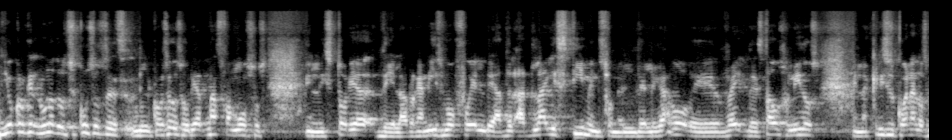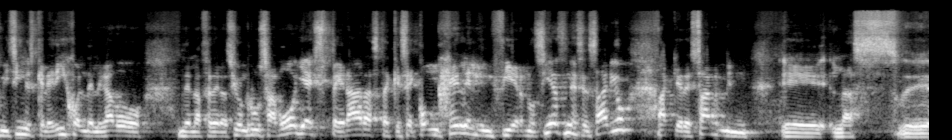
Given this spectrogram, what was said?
yo creo que uno de los discursos del Consejo de Seguridad más famosos en la historia del organismo fue el de Adlai Stevenson, el delegado de, Estados Unidos en la crisis cubana de los misiles, que le dijo al delegado de la Federación Rusa, voy a esperar hasta que se congele el infierno, si es necesario, a que desarmen eh, las eh,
